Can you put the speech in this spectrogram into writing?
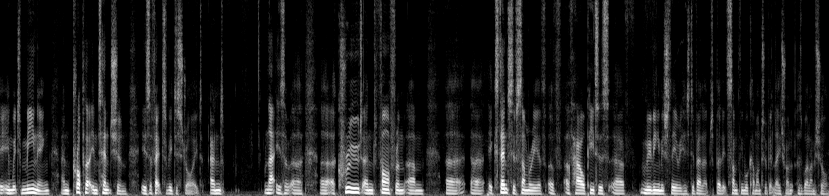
in which meaning and proper intention is effectively destroyed. And that is a, a crude and far from um, uh, uh, extensive summary of, of, of how Peter's uh, moving image theory has developed, but it's something we'll come on to a bit later on as well, I'm sure.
